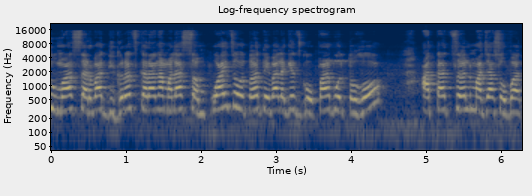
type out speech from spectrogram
तुम्हा सर्वात दिग्रजकरांना मला संपवायचं होतं तेव्हा लगेच गोपाळ बोलतो हो आता चल माझ्यासोबत.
